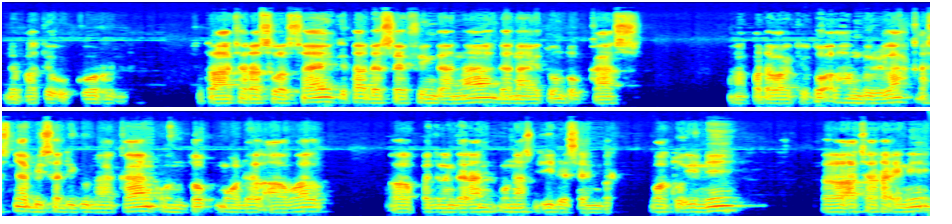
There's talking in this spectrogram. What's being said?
Dapati Ukur. Setelah acara selesai, kita ada saving dana, dana itu untuk kas. Nah, pada waktu itu alhamdulillah kasnya bisa digunakan untuk modal awal uh, penyelenggaraan Munas di Desember. Waktu ini uh, acara ini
